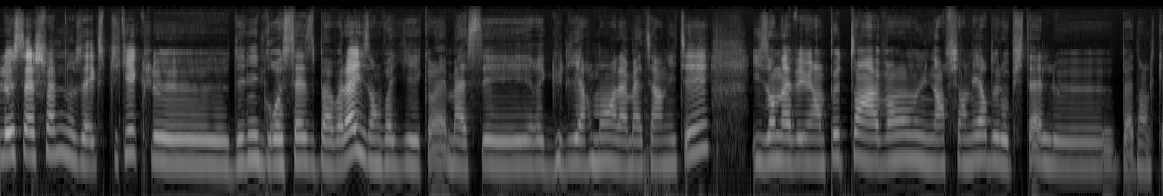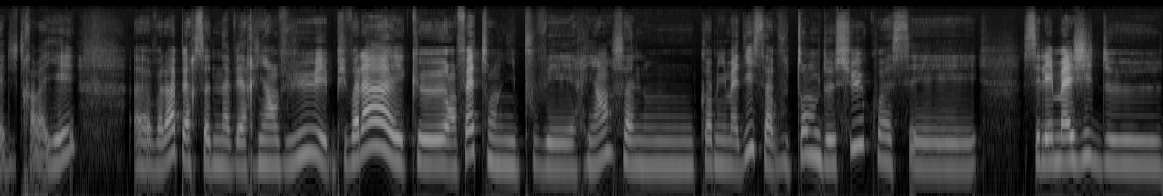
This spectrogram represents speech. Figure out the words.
Le sage-femme nous a expliqué que le déni de grossesse, bah voilà, ils envoyaient quand même assez régulièrement à la maternité. Ils en avaient eu un peu de temps avant une infirmière de l'hôpital euh, bah, dans lequel ils travaillaient. Euh, voilà, personne n'avait rien vu et puis voilà et que en fait on n'y pouvait rien. Ça nous, comme il m'a dit, ça vous tombe dessus quoi. C'est c'est les magies de,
